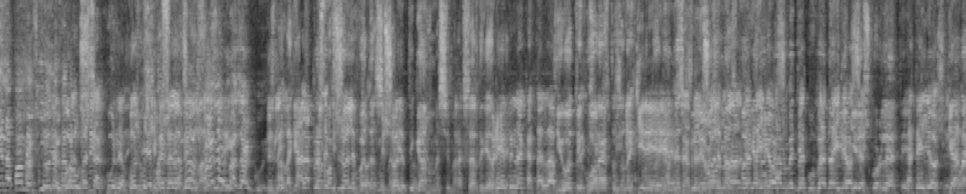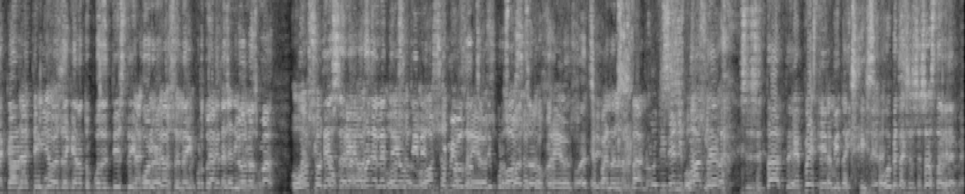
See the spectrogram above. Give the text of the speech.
και να πάμε εκεί. Ο κόσμος μας ακούνε, ο κόσμος και Εμείς καταλαβαίνει. μας τι άλλο λέει. μας ακούει. Τι λέει. Αλλά γιατί Αλλά κάνουμε προσέξτε αυτή μισό την λεπτό. κουβέντα Μισό σήμερα, λεπτό. Τι κάνουμε σήμερα, ξέρετε γιατί. Πρέπει να καταλάβουμε. Διότι η το χώρα εξής. έφτασε να έχει Κύριε, πρωτογενές να τελειώσω, πλεόνασμα να για να τελειώσω, κάνουμε την να- κουβέντα να αυτή, τελειώσω. κύριε Σκουρλέτη. Να τελειώσω, Για λοιπόν, να κάνουμε να την κουβέντα τελειώσω. και να τοποθετήσετε η Να χώρα τελειώσω, έφτασε να έχει λοιπόν. πρωτογενές Κοιτάξτε να δείτε, πλεόνασμα. λοιπόν. που Όσο επί το τέσσερα χρέος- χρόνια λέτε όσο- ότι είναι όσο το κοιμιοδότηση χρέος- αυτή προσπάθησε όσο να το το φέρουμε χρέος, εδώ, έτσι. επαναλαμβάνω, Και ότι δεν Συζητάτε, υπάρχει. συζητάτε. Ε, πέστε τα επί- μεταξύ σας. Ναι, Όχι μεταξύ σας, εσάς τα λέμε.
